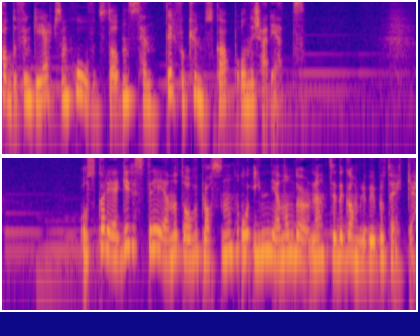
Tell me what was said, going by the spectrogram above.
hadde fungert som hovedstadens senter for kunnskap og nysgjerrighet. Oskar Eger strenet over plassen og inn gjennom dørene til det gamle biblioteket.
